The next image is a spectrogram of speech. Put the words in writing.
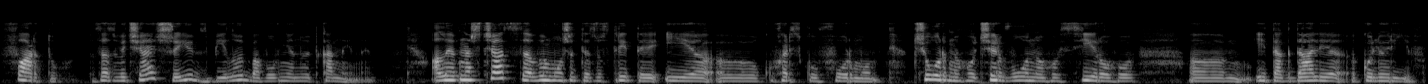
фартух, зазвичай шиють з білої бавовняної тканини. Але в наш час ви можете зустріти і е, кухарську форму чорного, червоного, сірого е, і так далі кольорів.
